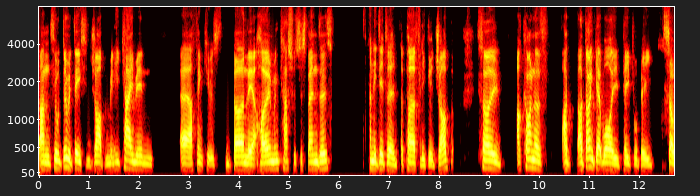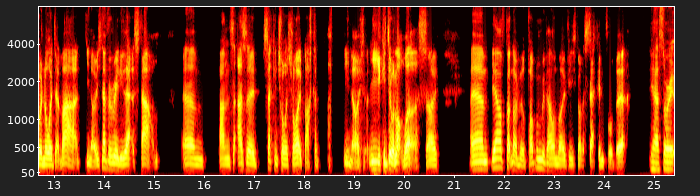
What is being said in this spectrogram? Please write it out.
and he'll do a decent job. I mean, he came in, uh, I think it was Burnley at home and Cash was suspended, and he did a, a perfectly good job. So I kind of I, I don't get why people be so annoyed at that. You know, he's never really let us down. Um, and as a second choice right back, I, you know, you could do a lot worse. So, um, yeah, I've got no real problem with Elmo if he's got to step in for a bit. Yeah, sorry.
